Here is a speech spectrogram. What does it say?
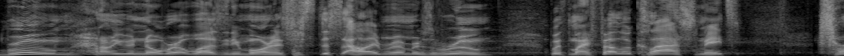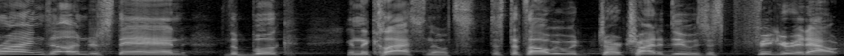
room. I don't even know where it was anymore. It's just this, all I remember is a room with my fellow classmates trying to understand the book in the class notes. Just that's all we would try to do is just figure it out.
